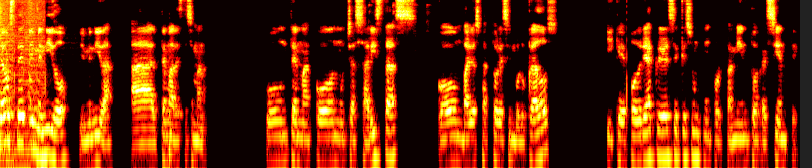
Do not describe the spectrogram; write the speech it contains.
Sea usted bienvenido, bienvenida al tema de esta semana. Un tema con muchas aristas, con varios factores involucrados y que podría creerse que es un comportamiento reciente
